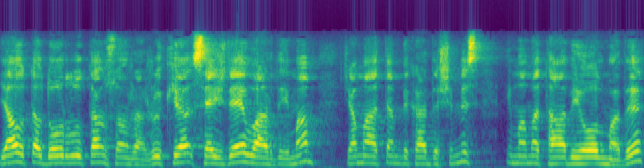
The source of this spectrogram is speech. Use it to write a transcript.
Yahut da doğrulduktan sonra rükûa, secdeye vardı imam. Cemaatten bir kardeşimiz imama tabi olmadı.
